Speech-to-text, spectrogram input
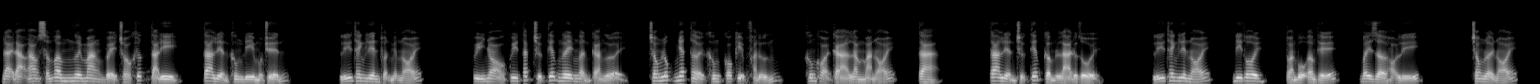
đại đạo ao sấm âm ngươi mang về cho khước ta đi, ta liền không đi một chuyến. Lý thanh liên thuận miệng nói. Quỷ nhỏ quy tắc trực tiếp ngây ngẩn cả người, trong lúc nhất thời không có kịp phản ứng, không khỏi cả lâm mà nói, ta ta liền trực tiếp cầm là được rồi. Lý thanh liên nói, đi thôi, toàn bộ âm thế, bây giờ họ lý. Trong lời nói,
